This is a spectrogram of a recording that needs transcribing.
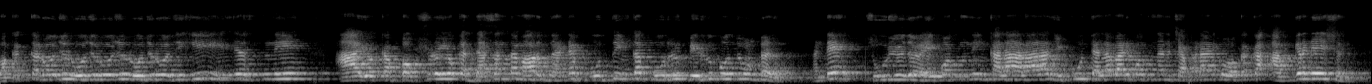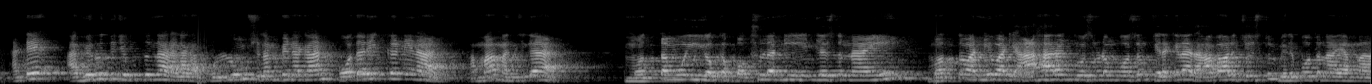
ఒక్కొక్క రోజు రోజు రోజు రోజు రోజుకి ఏం చేస్తుంది? ఆ యొక్క పక్షుల యొక్క దశ అంతా మారుతుంది. అంటే పొద్దు ఇంకా పొర్రు పెరిగిపోతూ ఉంటుంది. అంటే సూర్యోదయం అయిపోతుంది ఇంకా అలా అలా అలా ఎక్కువ తెల్లవారిపోతుందని చెప్పడానికి ఒక్కొక్క అప్గ్రడేషన్. అంటే అభివృద్ధి చెబుతున్నారు అలాగా. పుల్లుం శిలంబినగాన్ పోదరిక్క నేనాడు అమ్మ మంచిగా. మొత్తము ఈ యొక్క పక్షులన్నీ ఏం చేస్తున్నాయి? మొత్తం అన్ని వాటి ఆహారం చూసడం కోసం కిలకిల రాగాలు చేస్తూ వెళ్ళిపోతున్నాయమ్మా.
